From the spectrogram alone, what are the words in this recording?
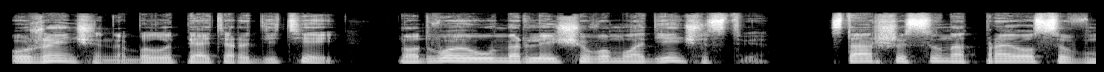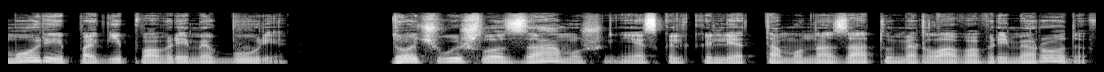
У женщины было пятеро детей, но двое умерли еще во младенчестве. Старший сын отправился в море и погиб во время бури. Дочь вышла замуж и несколько лет тому назад умерла во время родов.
